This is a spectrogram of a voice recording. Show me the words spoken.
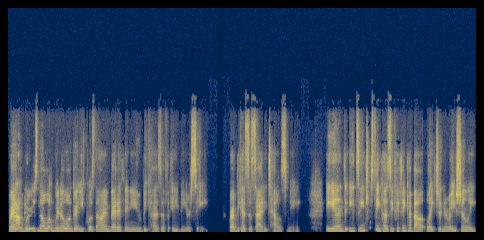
right? Yeah. where is no we're no longer equals. Now i'm better than you because of a b or c right because society tells me and it's interesting because if you think about like generationally,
